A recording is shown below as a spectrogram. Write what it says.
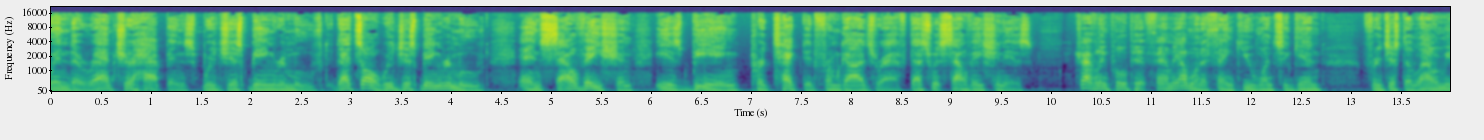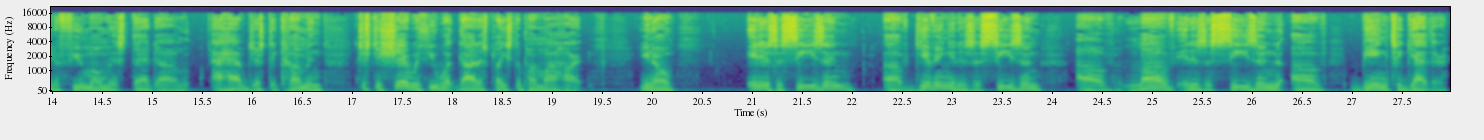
when the rapture happens, we're just being removed. That's all. We're just being removed. And salvation is being protected from God's wrath. That's what salvation is. Traveling Pulpit family, I want to thank you once again for just allowing me the few moments that um, I have just to come and just to share with you what God has placed upon my heart. You know, it is a season of giving, it is a season of love, it is a season of being together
